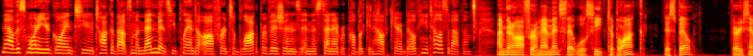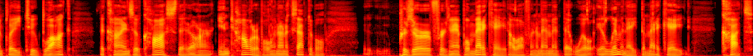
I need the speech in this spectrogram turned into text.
Now, this morning, you're going to talk about some amendments you plan to offer to block provisions in the Senate Republican health care bill. Can you tell us about them? I'm going to offer amendments that will seek to block this bill. Very simply, to block the kinds of costs that are intolerable and unacceptable. Preserve, for example, Medicaid. I'll offer an amendment that will eliminate the Medicaid cuts.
